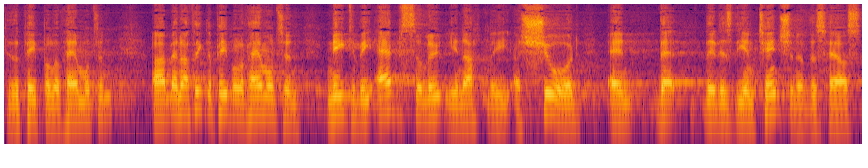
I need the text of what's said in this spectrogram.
to the people of Hamilton. Um, and I think the people of Hamilton need to be absolutely and utterly assured and that that is the intention of this House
